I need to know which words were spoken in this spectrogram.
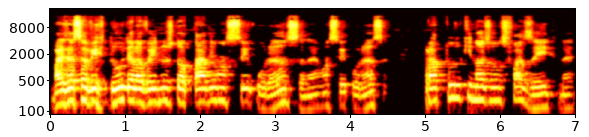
Mas essa virtude, ela vem nos dotar de uma segurança, né? uma segurança para tudo que nós vamos fazer, né?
